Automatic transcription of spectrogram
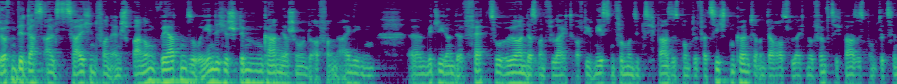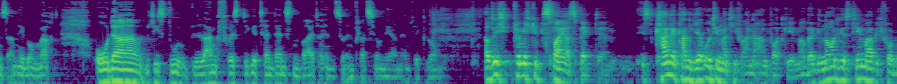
dürfen wir das als Zeichen von Entspannung werten? So ähnliche Stimmen kamen ja schon auch von einigen äh, Mitgliedern der FED zu hören, dass man vielleicht auf die nächsten 75 Basispunkte verzichten könnte und daraus vielleicht nur 50 Basispunkte Zinsanhebung macht? Oder siehst du langfristige Tendenzen weiterhin zu inflationären Entwicklungen? Also ich, für mich gibt es zwei Aspekte. ist, keiner kann hier ultimativ eine Antwort geben. Aber genau dieses Thema habe ich vor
